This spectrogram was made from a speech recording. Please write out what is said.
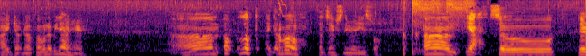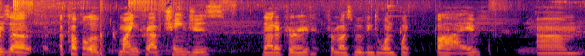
I don't know if I want to be down here. Um, oh, look, I got a bow. That's actually very useful. Um, yeah, so there's a, a couple of Minecraft changes that occurred from us moving to 1.5. Um,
